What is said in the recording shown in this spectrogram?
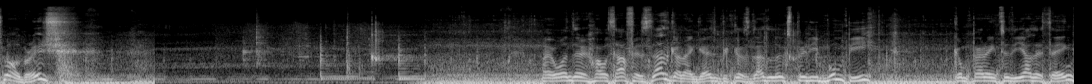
small bridge. I wonder how tough is that gonna get because that looks pretty bumpy comparing to the other thing.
